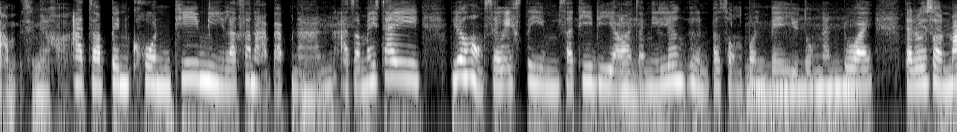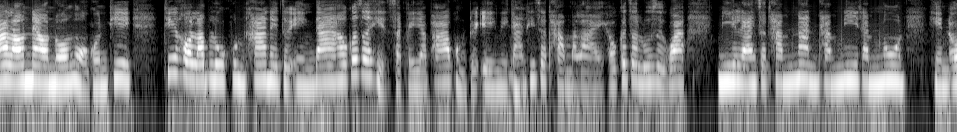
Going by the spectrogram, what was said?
ต่ำใช่ไหมคะ อาจจะเป็นคนที่มีลักษณะแบบนั้น อาจจะไม่ใช่เรื่องของ self-esteem ซะทีเดียวอืมอาจจะมีเรื่องอื่นผสมปนเปอืมอยู่ตรงนั้นด้วย แต่โดยส่วนมากแล้วแนวโน้มของคนที่ที่เขารับรู้คุณค่าในตัวเองได้ เขาก็จะเห็นศักยภาพของตัวเองในการที่จะทำอะไร เขาก็จะรู้สึกว่ามีแรงจะทำนั่นทำนี่ทำนู่น เห็นโอ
